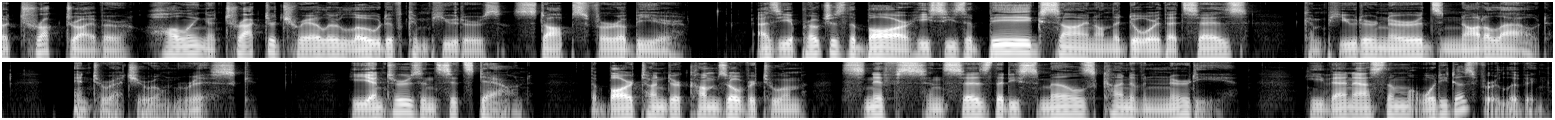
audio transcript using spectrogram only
A truck driver hauling a tractor trailer load of computers stops for a beer. As he approaches the bar, he sees a big sign on the door that says, Computer nerds not allowed. Enter at your own risk. He enters and sits down. The bartender comes over to him, sniffs, and says that he smells kind of nerdy. He then asks him what he does for a living.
